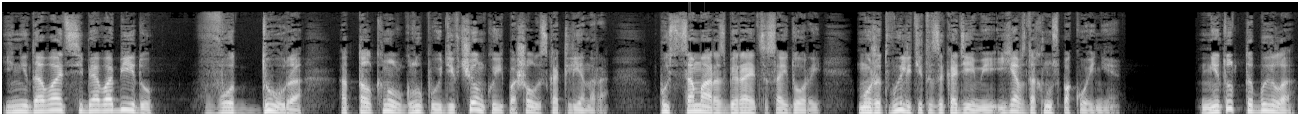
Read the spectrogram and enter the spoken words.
и не давать себя в обиду». «Вот дура!» — оттолкнул глупую девчонку и пошел искать Ленора. «Пусть сама разбирается с Айдорой. Может, вылетит из академии, и я вздохну спокойнее». Не тут-то было.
